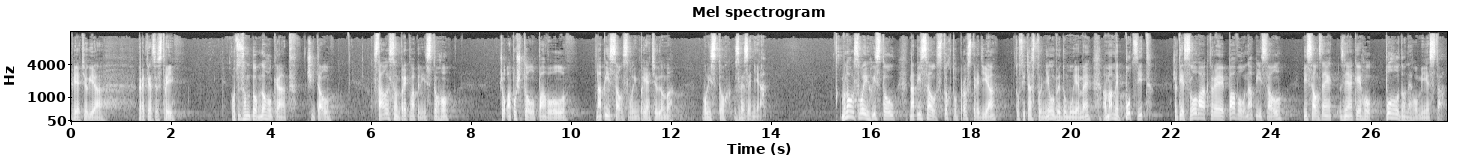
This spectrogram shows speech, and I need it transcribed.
Priatelia, bratia a sestry, hoci som to mnohokrát čítal, stále som prekvapený z toho, čo apoštol Pavol napísal svojim priateľom v listoch z väzenia. Mnoho svojich listov napísal z tohto prostredia, to si často neuvedomujeme a máme pocit, že tie slová, ktoré Pavol napísal, písal z nejakého pohodlného miesta,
